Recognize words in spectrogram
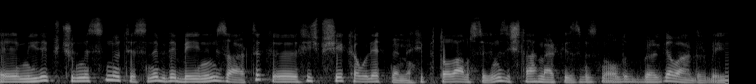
e, mide küçülmesinin ötesinde bir de beynimiz artık e, hiçbir şey kabul etmeme. Hipotalamus dediğimiz iştah merkezimizin olduğu bir bölge vardır beyin.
